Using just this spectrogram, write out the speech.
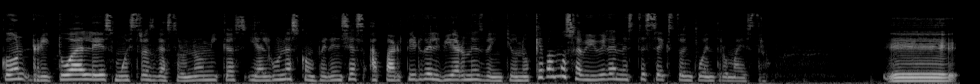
con rituales, muestras gastronómicas y algunas conferencias a partir del viernes 21. ¿Qué vamos a vivir en este sexto encuentro, maestro? Eh,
